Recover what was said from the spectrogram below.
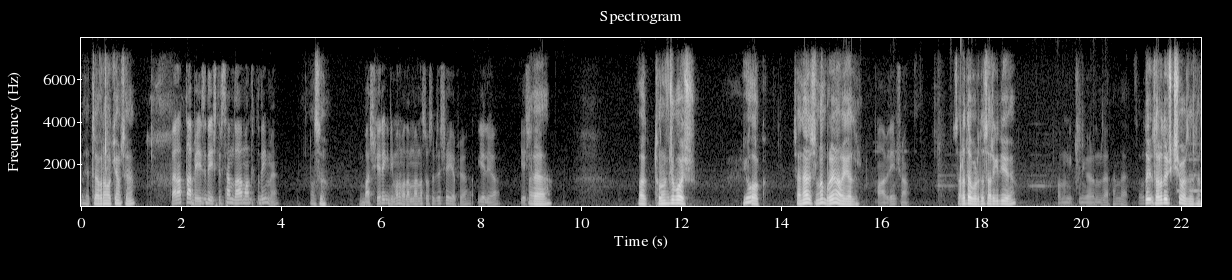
Ben etrafına bakıyorum senin. Ben hatta base'i değiştirsem daha mantıklı değil mi? Nasıl? Başka yere gideyim oğlum. Adamlar nasıl olsa bize şey yapıyor. Geliyor. Yeşil. Ee. Bak turuncu boş. Yok. Sen neredesin lan? Buraya nereye geldin? Mavideyim şu an. Sarı da burada. Sarı gidiyor. Onun gittiğini gördüm zaten de. Sarıda, sarıda 3 kişi var zaten.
